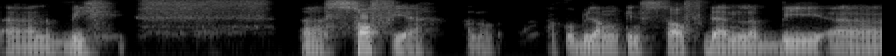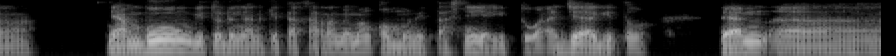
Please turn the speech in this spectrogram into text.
eh, lebih eh, soft ya. Kalau aku bilang mungkin soft dan lebih eh, nyambung gitu dengan kita karena memang komunitasnya ya itu aja gitu dan eh,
